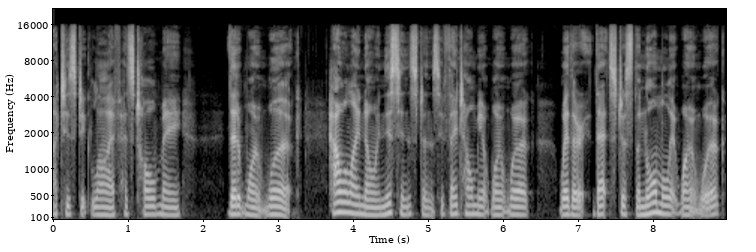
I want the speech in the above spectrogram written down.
artistic life has told me that it won't work. How will I know in this instance if they tell me it won't work, whether that's just the normal it won't work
